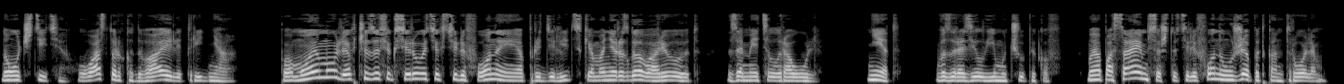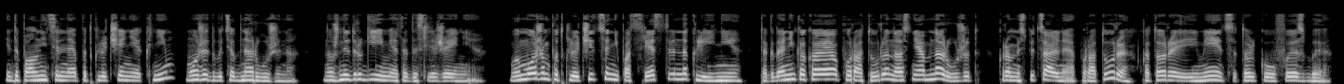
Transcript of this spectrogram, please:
Но учтите, у вас только два или три дня. «По-моему, легче зафиксировать их телефоны и определить, с кем они разговаривают», — заметил Рауль. «Нет», — возразил ему Чупиков. «Мы опасаемся, что телефоны уже под контролем, и дополнительное подключение к ним может быть обнаружено. Нужны другие методы слежения. Мы можем подключиться непосредственно к линии. Тогда никакая аппаратура нас не обнаружит, кроме специальной аппаратуры, которая имеется только у ФСБ.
